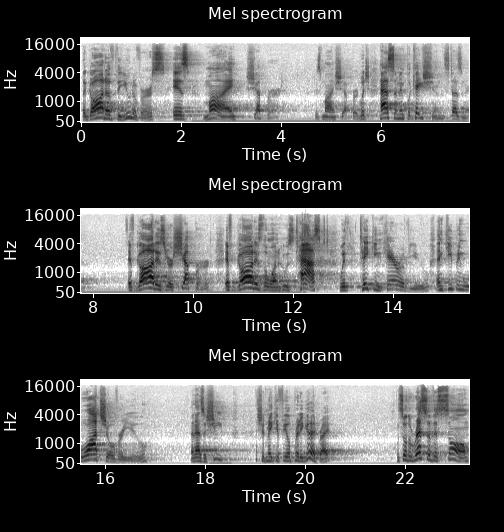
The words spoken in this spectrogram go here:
the God of the universe, is my shepherd. Is my shepherd, which has some implications, doesn't it? If God is your shepherd, if God is the one who's tasked with taking care of you and keeping watch over you, and as a sheep, that should make you feel pretty good, right? And so the rest of this psalm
